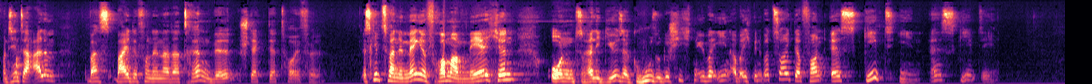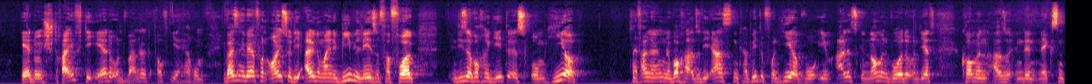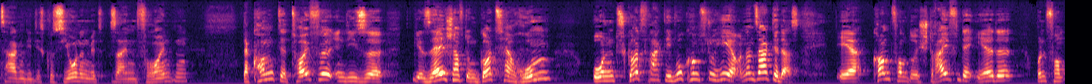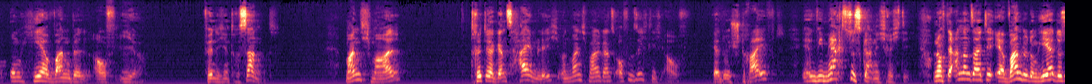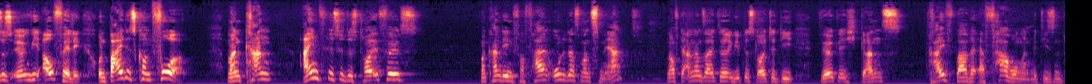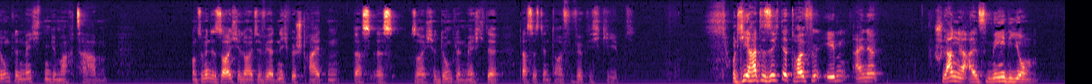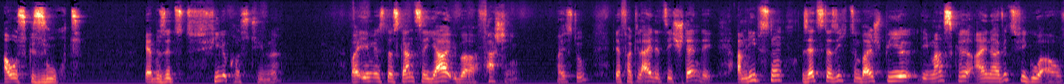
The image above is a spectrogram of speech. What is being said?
Und hinter allem, was beide voneinander trennen will, steckt der Teufel. Es gibt zwar eine Menge frommer Märchen und religiöser Gruselgeschichten über ihn, aber ich bin überzeugt davon, es gibt ihn. Es gibt ihn. Er durchstreift die Erde und wandelt auf ihr herum. Ich weiß nicht, wer von euch so die allgemeine Bibellese verfolgt. In dieser Woche geht es um Hiob. Der vergangenen Woche, also die ersten Kapitel von Hiob, wo ihm alles genommen wurde. Und jetzt kommen also in den nächsten Tagen die Diskussionen mit seinen Freunden. Da kommt der Teufel in diese Gesellschaft um Gott herum und Gott fragt ihn, wo kommst du her? Und dann sagt er das. Er kommt vom Durchstreifen der Erde und vom Umherwandeln auf ihr. Finde ich interessant. Manchmal tritt er ganz heimlich und manchmal ganz offensichtlich auf. Er durchstreift, irgendwie merkst du es gar nicht richtig. Und auf der anderen Seite, er wandelt umher, das ist irgendwie auffällig. Und beides kommt vor. Man kann Einflüsse des Teufels, man kann denen verfallen, ohne dass man es merkt. Und auf der anderen Seite gibt es Leute, die wirklich ganz greifbare Erfahrungen mit diesen dunklen Mächten gemacht haben. Und zumindest solche Leute werden nicht bestreiten, dass es solche dunklen Mächte, dass es den Teufel wirklich gibt. Und hier hatte sich der Teufel eben eine Schlange als Medium ausgesucht. Er besitzt viele Kostüme. Bei ihm ist das ganze Jahr über Fasching, weißt du? der verkleidet sich ständig. Am liebsten setzt er sich zum Beispiel die Maske einer Witzfigur auf.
